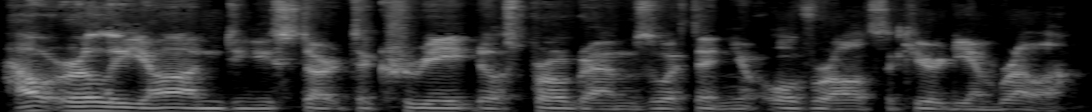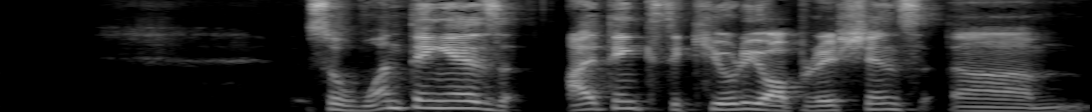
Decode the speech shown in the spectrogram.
how early on do you start to create those programs within your overall security umbrella? So one thing is i think security operations um,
